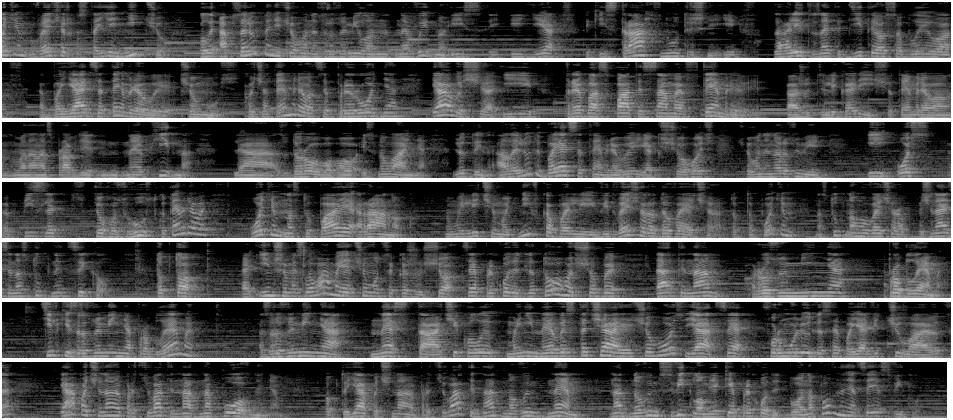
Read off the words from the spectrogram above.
потім вечір стає ніччю, коли абсолютно нічого не зрозуміло, не видно, і, і є такий страх внутрішній. І взагалі, то, знаєте, діти особливо е, бояться темряви чомусь. Хоча темрява це природнє явище, і треба спати саме в темряві. Кажуть лікарі, що темрява вона насправді необхідна для здорового існування людини. Але люди бояться темряви як чогось, що вони не розуміють. І ось е, після цього згустку темряви потім наступає ранок. Ну, Ми лічимо дні в кабалі від вечора до вечора. Тобто потім наступного вечора починається наступний цикл. Тобто, е, іншими словами, я чому це кажу? Що це приходить для того, щоб дати нам розуміння проблеми. Тільки з розуміння проблеми, з розуміння нестачі, коли мені не вистачає чогось, я це формулюю для себе, я відчуваю це, я починаю працювати над наповненням. Тобто я починаю працювати над новим днем, над новим світлом, яке приходить, бо наповнення це є світло.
